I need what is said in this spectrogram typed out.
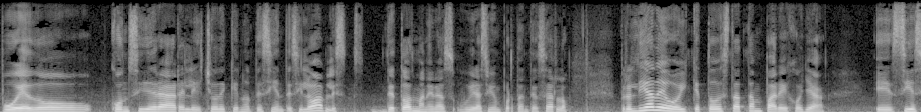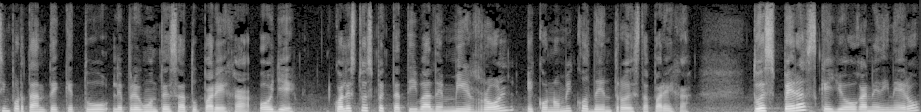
puedo considerar el hecho de que no te sientes y lo hables. De todas maneras, hubiera sido importante hacerlo. Pero el día de hoy, que todo está tan parejo ya, eh, sí es importante que tú le preguntes a tu pareja, oye, ¿cuál es tu expectativa de mi rol económico dentro de esta pareja? ¿Tú esperas que yo gane dinero?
